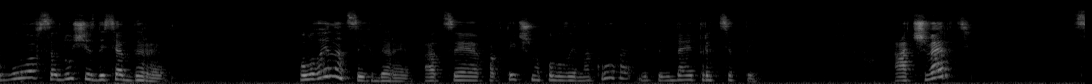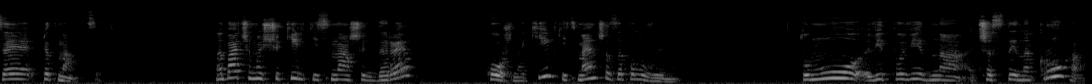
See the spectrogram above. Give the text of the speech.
всього в саду 60 дерев. Половина цих дерев, а це фактично половина круга, відповідає 30. А чверть це 15. Ми бачимо, що кількість наших дерев, кожна кількість менша за половину. Тому відповідна частина круга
